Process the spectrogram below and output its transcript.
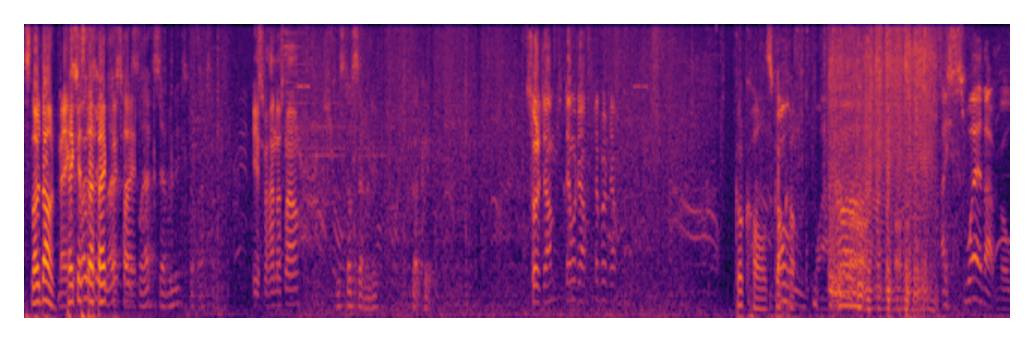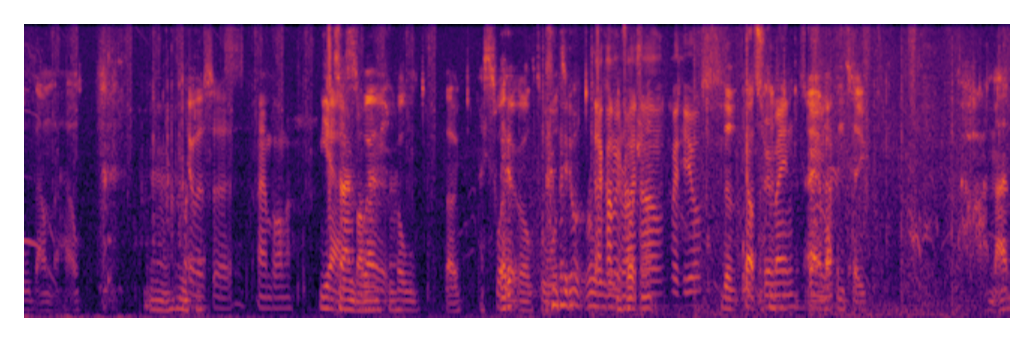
Slow down. Make Take a step back. Left, Scout's Side. left, 70. Scout left, 70. He's behind us now. He's still 70. Got kicked. Soldier jumped. Demo jump. Demo jump. Good calls. Good Oh, calls. wow. Oh. I swear that rolled down the hill. Yeah, It was uh, Iron Bomber. Yeah, Sign I swear bomb, it yeah. rolled though. I swear it rolled towards they don't roll They're coming right now with heals. the Scouts remain. It's going Um, up in two. Ah man.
